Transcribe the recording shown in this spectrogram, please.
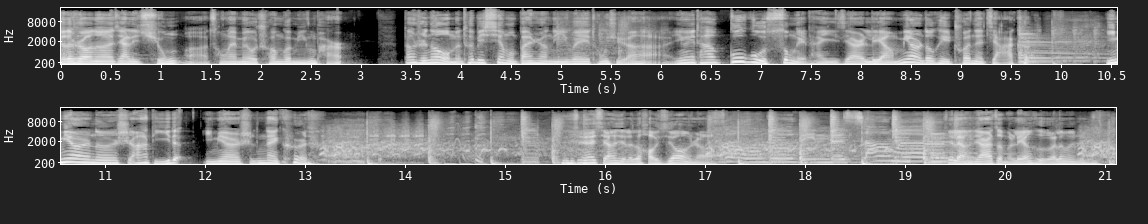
小的时候呢，家里穷啊，从来没有穿过名牌。当时呢，我们特别羡慕班上的一位同学啊，因为他姑姑送给他一件两面都可以穿的夹克，一面呢是阿迪的，一面是耐克的。你现在想起来都好笑，你知道吗？这两家怎么联合了吗？这是。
